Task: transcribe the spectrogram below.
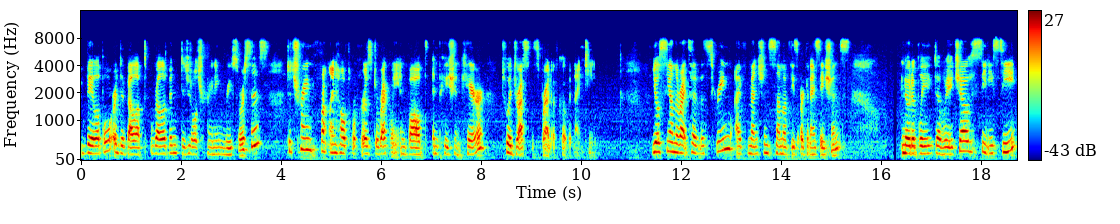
available or developed relevant digital training resources to train frontline health workers directly involved in patient care to address the spread of COVID-19. You'll see on the right side of the screen, I've mentioned some of these organizations, notably WHO, CDC,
